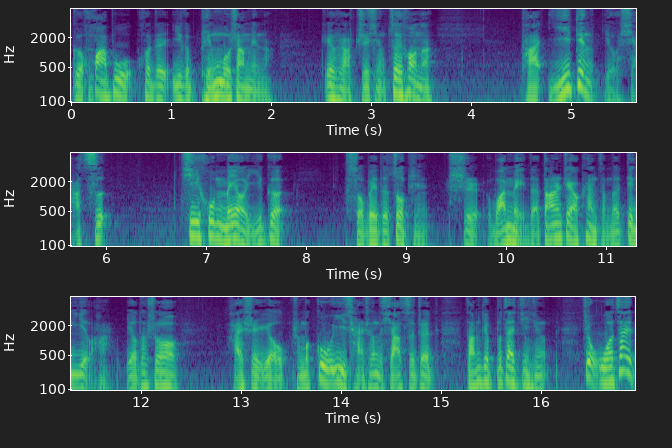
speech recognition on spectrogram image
个画布或者一个屏幕上面呢？就是要执行，最后呢，它一定有瑕疵，几乎没有一个所谓的作品是完美的。当然，这要看怎么定义了哈。有的时候还是有什么故意产生的瑕疵，这咱们就不再进行。就我在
